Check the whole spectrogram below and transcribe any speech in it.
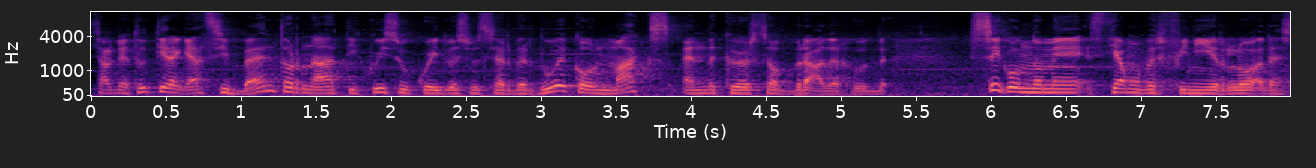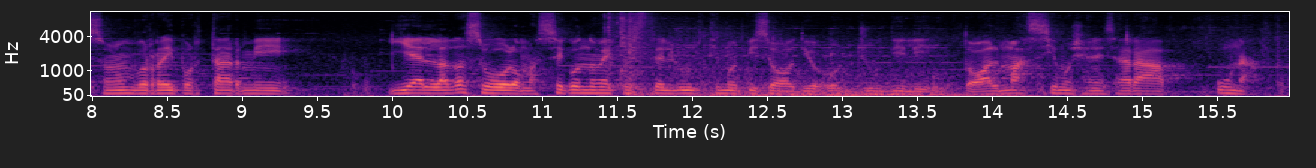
Salve a tutti ragazzi, bentornati qui su Quei due sul server 2 con Max and the Curse of Brotherhood. Secondo me stiamo per finirlo, adesso non vorrei portarmi Iella da solo, ma secondo me questo è l'ultimo episodio o giù di lì. Al massimo ce ne sarà un altro.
